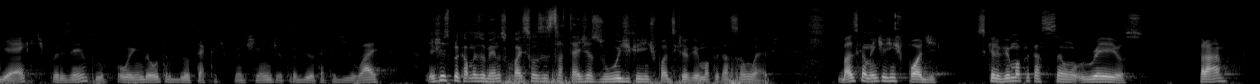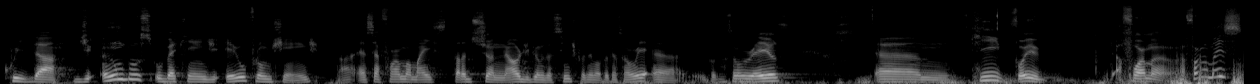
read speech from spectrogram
React, por exemplo, ou ainda outra biblioteca de front-end, outra biblioteca de UI, deixa eu explicar mais ou menos quais são as estratégias hoje que a gente pode escrever uma aplicação web. Basicamente, a gente pode escrever uma aplicação Rails para cuidar de ambos o back-end e o front-end. Tá? Essa é a forma mais tradicional, digamos assim, de fazer uma aplicação, uh, aplicação Rails um, que foi a forma, a forma mais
